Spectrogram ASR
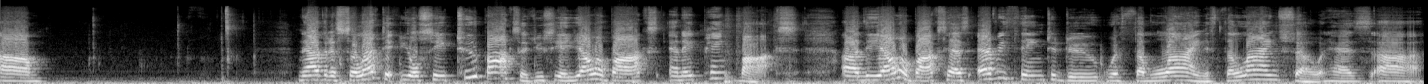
um, now that it's selected, you'll see two boxes. You see a yellow box and a pink box. Uh, the yellow box has everything to do with the line. It's the line sew. It has, uh,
